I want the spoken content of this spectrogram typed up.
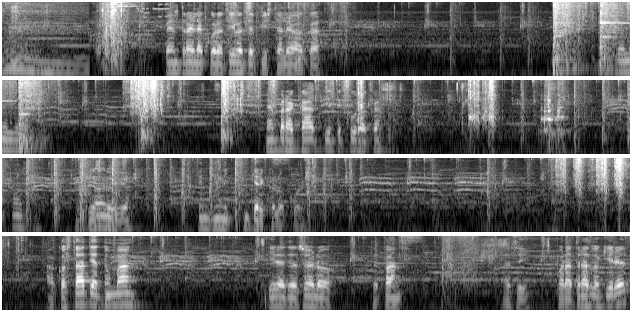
Mm. Ven, trae la curativa, te pistoleo acá. Dame, dame. Ven para acá, yo te curo acá. Aquí estoy yo. ¿Quién, quién quiere que lo cure? Acostate a tumbán. Tírate al suelo de pants. Así. ¿Por atrás lo quieres?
